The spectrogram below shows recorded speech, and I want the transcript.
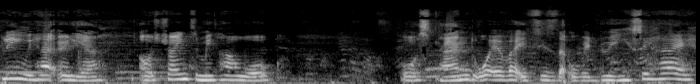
playing with her earlier. I was trying to make her walk or stand, whatever it is that we're doing. Say hi.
